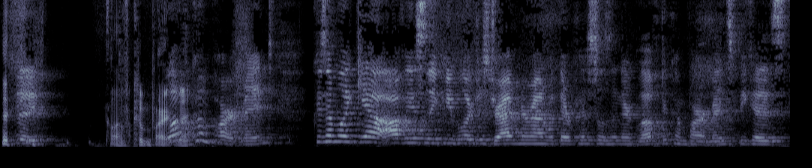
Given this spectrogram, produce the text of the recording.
the Glove compartment. glove compartment. Because I'm like, yeah, obviously people are just driving around with their pistols in their glove compartments because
